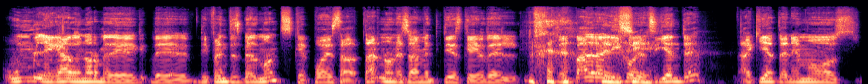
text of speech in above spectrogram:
un legado enorme de, de diferentes Belmonts que puedes adaptar, no necesariamente tienes que ir del, del padre al hijo Sí. del siguiente. Aquí ya tenemos,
